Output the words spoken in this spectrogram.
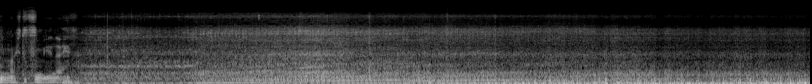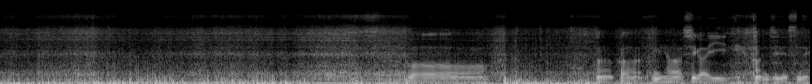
今一つ見えないなおなんか見晴らしがいい感じですね。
